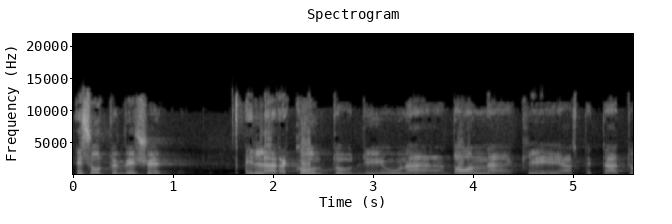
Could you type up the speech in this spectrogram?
e sotto invece il racconto di una donna che ha aspettato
